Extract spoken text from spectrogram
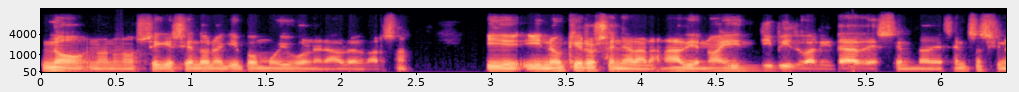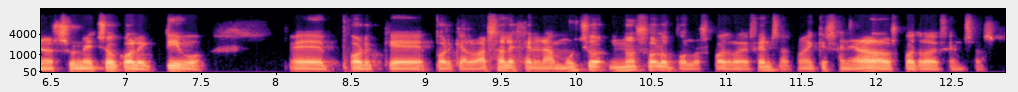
No, no, no, sigue siendo un equipo muy vulnerable el Barça. Y, no quiero señalar a nadie, no hay individualidades en la defensa, sino es un hecho colectivo. Eh, porque, porque al Barça le genera mucho, no solo por los cuatro defensas, no hay que señalar a los cuatro defensas,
